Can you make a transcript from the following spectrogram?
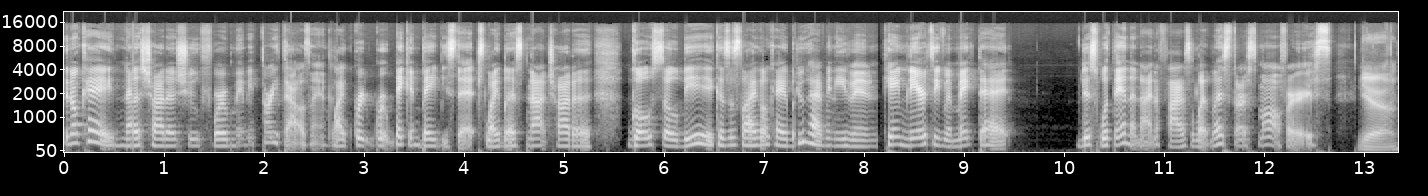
then okay, now let's try to shoot for maybe three thousand. Like we're, we're taking baby steps. Like let's not try to go so big because it's like okay, but you haven't even came near to even make that just within a nine to five. So like let's start small first. Yeah.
